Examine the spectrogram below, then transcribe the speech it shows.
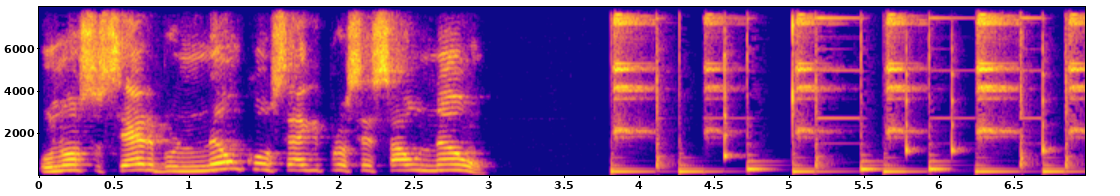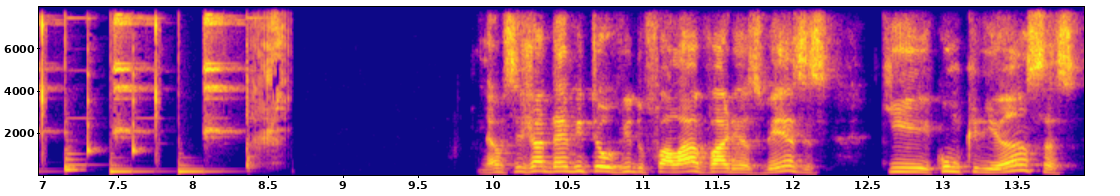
o nosso cérebro não consegue processar o não. Né, você já deve ter ouvido falar várias vezes que com crianças,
